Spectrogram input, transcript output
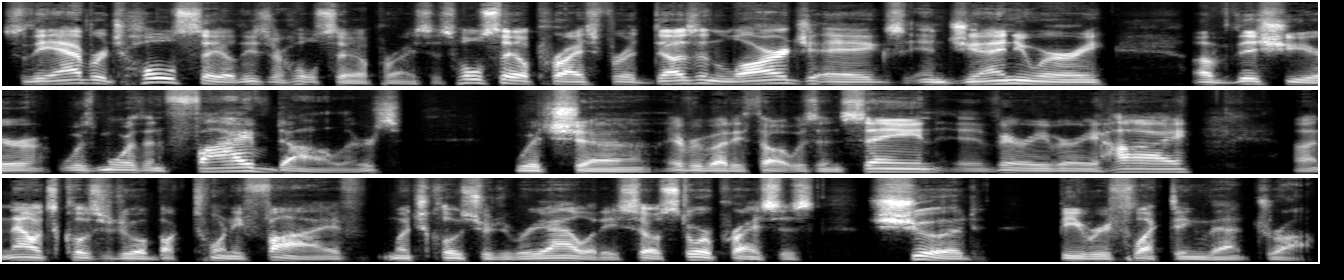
So the average wholesale, these are wholesale prices, wholesale price for a dozen large eggs in January of this year was more than $5, which uh, everybody thought was insane, uh, very, very high. Uh, now it's closer to a buck 25, much closer to reality. So store prices should be reflecting that drop.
